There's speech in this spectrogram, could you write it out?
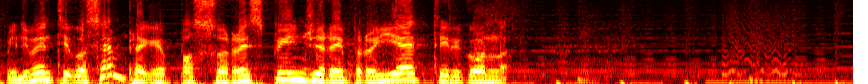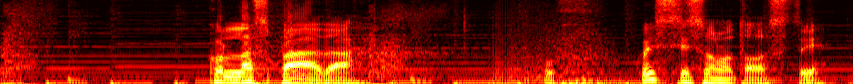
Mi dimentico sempre che posso respingere i proiettili con... Con la spada. Uff, questi sono tosti.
